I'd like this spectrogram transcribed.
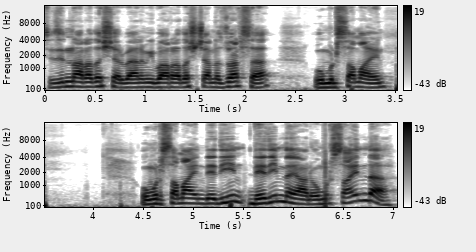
Sizin arkadaşlar benim gibi arkadaşlarınız varsa umursamayın. Umursamayın dediğin dediğim de yani umursayın da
